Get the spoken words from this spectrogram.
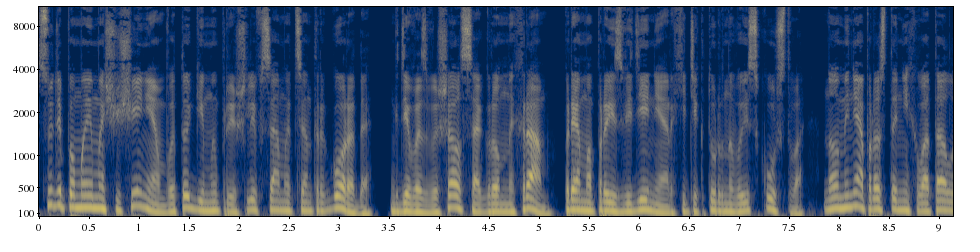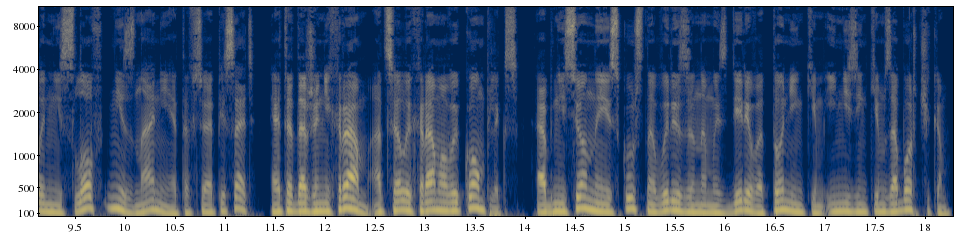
Судя по моим ощущениям, в итоге мы пришли в самый центр города, где возвышался огромный храм, прямо произведение архитектурного искусства, но у меня просто не хватало ни слов, ни знаний это все описать. Это даже не храм, а целый храмовый комплекс, обнесенный искусно вырезанным из дерева тоненьким и низеньким заборчиком.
